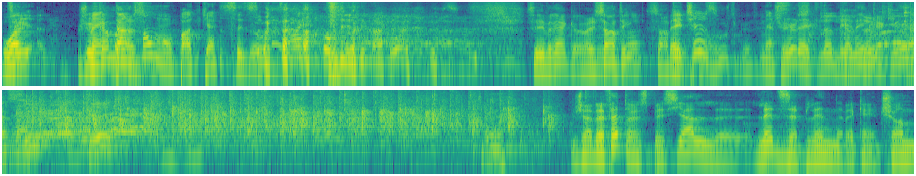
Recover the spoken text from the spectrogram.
Ouais. J'ai mais dans le fond, mon podcast, c'est ça. C'est vrai que. euh, Santé. santé. Ben, cheers. Oh, Merci d'être là, les Colin, deux. Merci. J'avais fait un spécial euh, Led Zeppelin avec un chum,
